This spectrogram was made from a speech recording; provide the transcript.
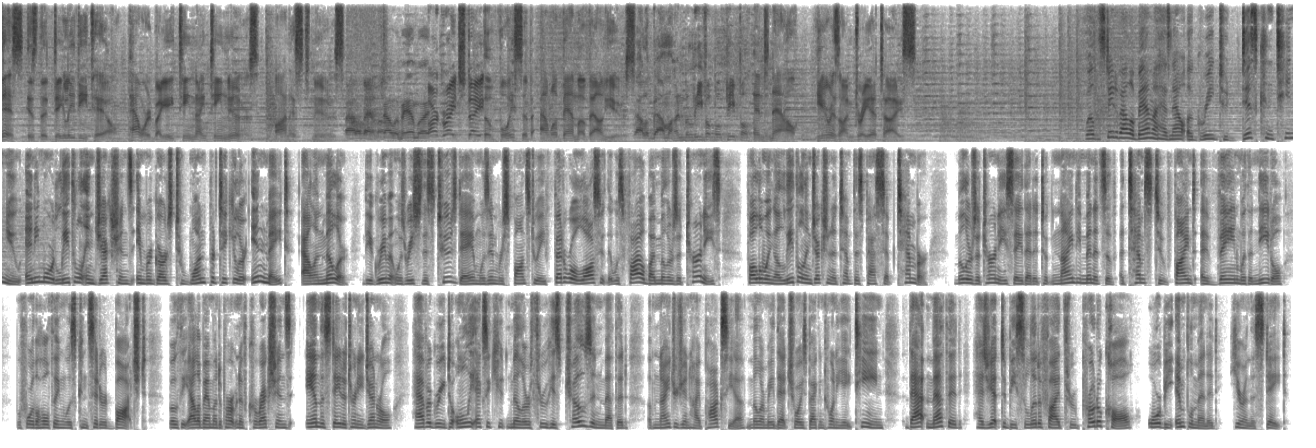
This is the Daily Detail, powered by 1819 News. Honest news. Alabama. Alabama. Our great state. The voice of Alabama values. Alabama. Unbelievable people. And now, here is Andrea Tice. Well, the state of Alabama has now agreed to discontinue any more lethal injections in regards to one particular inmate, Alan Miller. The agreement was reached this Tuesday and was in response to a federal lawsuit that was filed by Miller's attorneys following a lethal injection attempt this past September. Miller's attorneys say that it took 90 minutes of attempts to find a vein with a needle before the whole thing was considered botched. Both the Alabama Department of Corrections and the state attorney general have agreed to only execute Miller through his chosen method of nitrogen hypoxia. Miller made that choice back in 2018. That method has yet to be solidified through protocol or be implemented here in the state.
